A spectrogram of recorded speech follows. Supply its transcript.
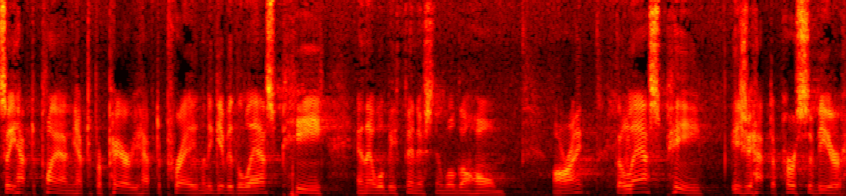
So you have to plan, you have to prepare, you have to pray. Let me give you the last P, and then we'll be finished and we'll go home. All right? The last P is you have to persevere.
